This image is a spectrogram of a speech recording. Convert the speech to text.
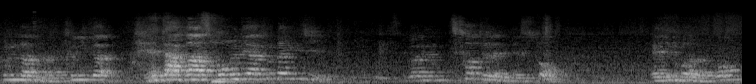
그런다는 거야. 그러니까 게다가 서울대학교 다니지. 이거는 스코틀랜드 수도 에딘버러고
